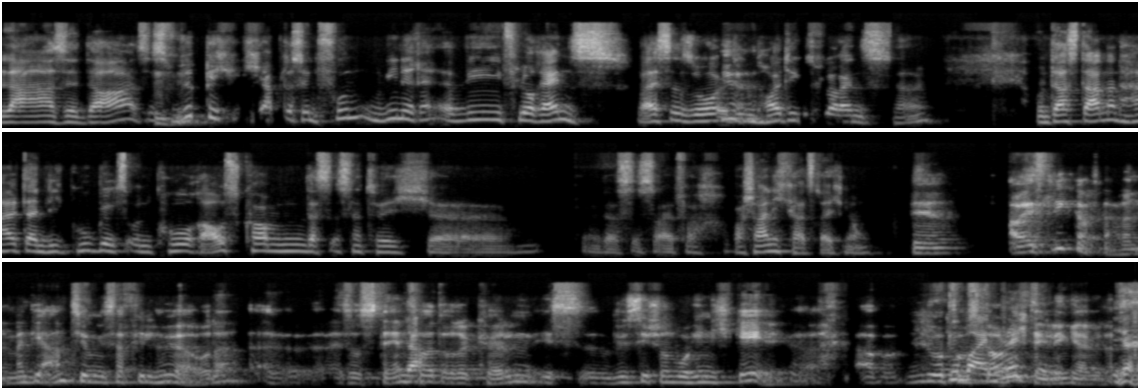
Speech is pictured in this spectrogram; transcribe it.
Blase da. Es ist mhm. wirklich, ich habe das empfunden wie, eine, wie Florenz, weißt du, so ja. ein heutiges Florenz. Ne? Und dass dann, dann halt dann die Googles und Co. rauskommen, das ist natürlich, äh, das ist einfach Wahrscheinlichkeitsrechnung. Ja. Aber es liegt auch daran, ich meine, die Anziehung ist ja viel höher, oder? Äh, also Stanford ja. oder Köln ist, wüsste ich schon, wohin ich gehe. Aber nur du, vom Storytelling 16, her wieder. Ja,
